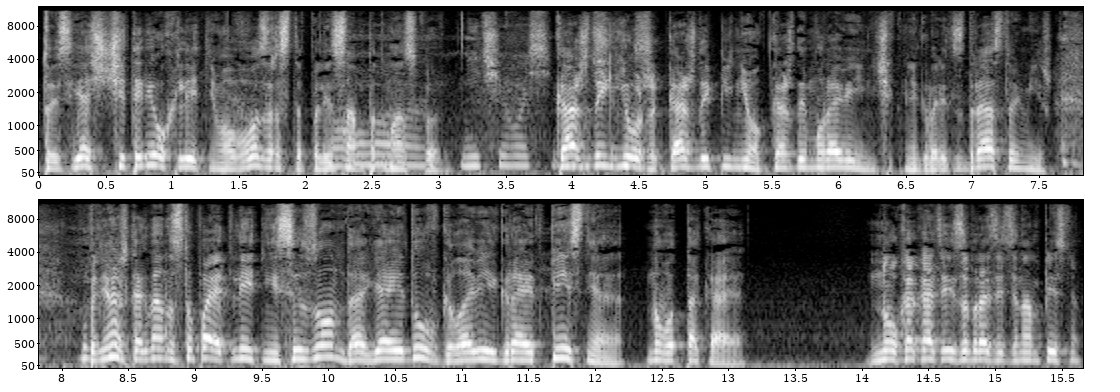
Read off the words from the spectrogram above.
То есть я с четырехлетнего возраста по лесам Подмосковья. Ничего себе. Каждый ежик, каждый пенек, каждый муравейничек мне говорит, здравствуй, Миш. Понимаешь, когда наступает летний сезон, да, я иду, в голове играет песня, ну вот такая. Ну-ка, Катя, изобразите нам песню.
